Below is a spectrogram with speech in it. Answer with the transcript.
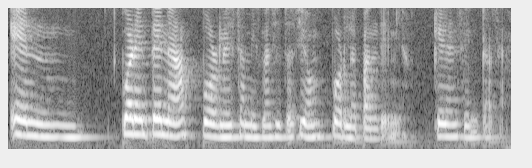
en cuarentena por esta misma situación, por la pandemia. Quédense en casa.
